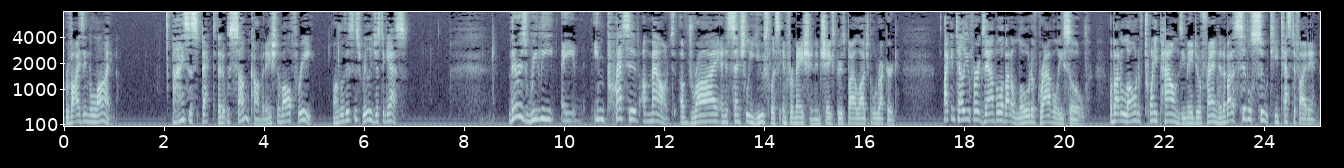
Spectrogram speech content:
revising the line? I suspect that it was some combination of all three, although this is really just a guess. There is really an impressive amount of dry and essentially useless information in Shakespeare's biological record. I can tell you, for example, about a load of gravel he sold, about a loan of 20 pounds he made to a friend, and about a civil suit he testified in.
